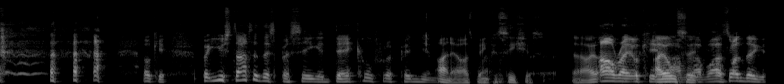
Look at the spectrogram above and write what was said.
okay, but you started this by saying a decal for opinion. I know I was being That was- facetious. Uh, I, Oh right, okay. I also- I, I was wondering.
